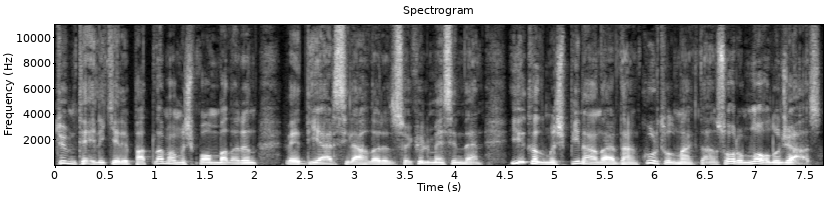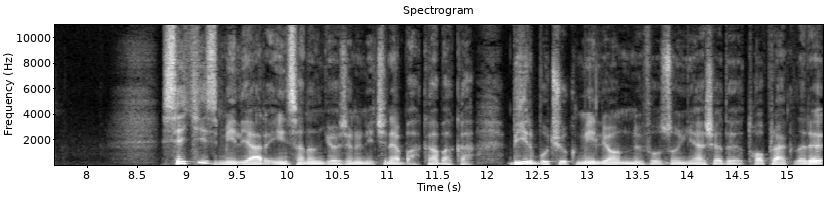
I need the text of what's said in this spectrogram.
tüm tehlikeli patlamamış bombaların ve diğer silahların sökülmesinden, yıkılmış binalardan kurtulmaktan sorumlu olacağız.'' 8 milyar insanın gözünün içine baka baka bir buçuk milyon nüfusun yaşadığı toprakları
